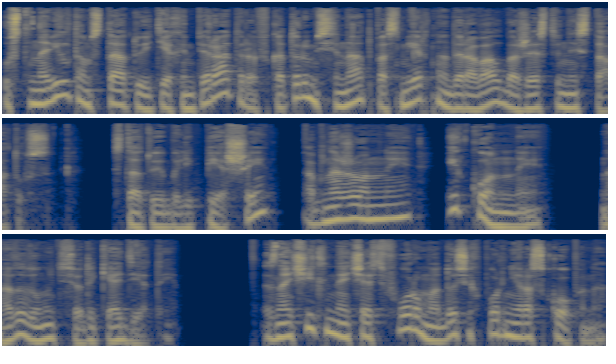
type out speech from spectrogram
установил там статуи тех императоров, которым Сенат посмертно даровал божественный статус. Статуи были пешие, обнаженные и конные, надо думать, все-таки одетые. Значительная часть форума до сих пор не раскопана,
